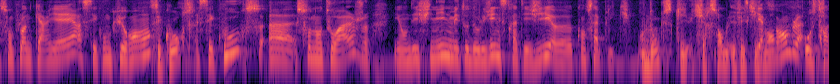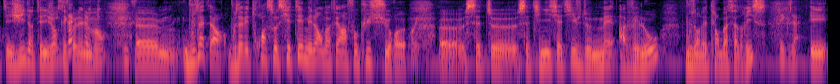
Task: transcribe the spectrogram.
son plan de carrière ses concurrents, ses courses, ses courses euh, son entourage, et on définit une méthodologie, une stratégie euh, qu'on s'applique. Donc, ce qui, ressemble effectivement aux stratégies d'intelligence économique. Euh, vous êtes alors, vous avez trois sociétés, mais là, on va faire un focus sur cette, cette initiative de mai à vélo. Vous en êtes l'ambassadrice. Exact. Et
